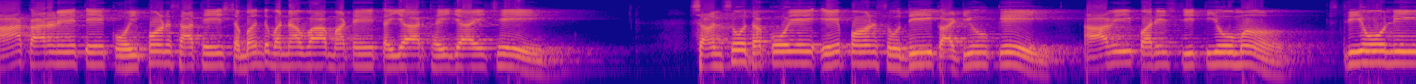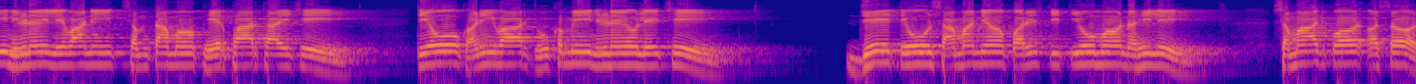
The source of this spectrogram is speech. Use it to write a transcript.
આ કારણે તે કોઈપણ સાથે સંબંધ બનાવવા માટે તૈયાર થઈ જાય છે. સંશોધકોએ એ પણ શોધી કાઢ્યું કે આવી પરિસ્થિતિઓમાં સ્ત્રીઓની નિર્ણય લેવાની ક્ષમતામાં ફેરફાર થાય છે. તેઓ ઘણીવાર જોખમી નિર્ણયો લે છે, જે તેઓ સામાન્ય પરિસ્થિતિઓમાં નહીં લે. સમાજ પર અસર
